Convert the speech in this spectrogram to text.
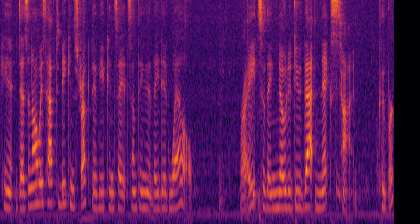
Can't, doesn't always have to be constructive. You can say it's something that they did well, right? So they know to do that next time. Cooper?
